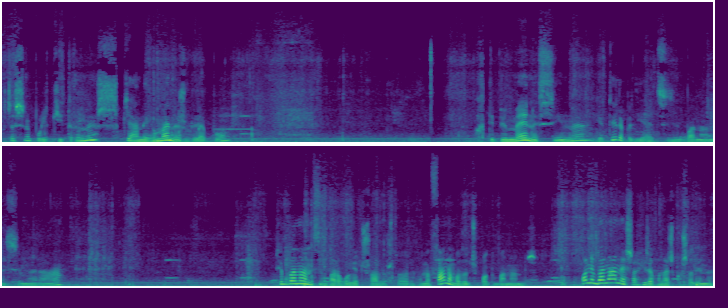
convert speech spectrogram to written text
Αυτές είναι πολύ κίτρινες και ανοιγμένες βλέπω. Χτυπημένες είναι. Γιατί ρε παιδιά έτσι είναι μπανάνες σήμερα. Τι μπανάνες θα πάρω εγώ για τους άλλους τώρα; Θα με φάνε άμα δεν τους πάω και μπανάνες. Όνε μπανάνες αρχίζει να φωνάζει Κωνσταντίνα.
